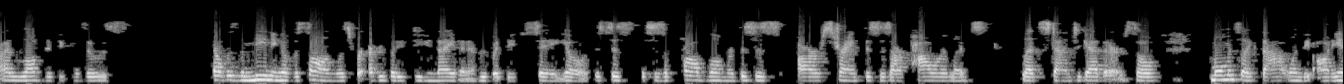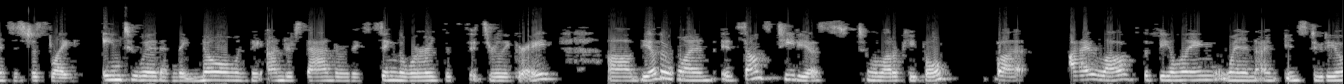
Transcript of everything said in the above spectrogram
i loved it because it was that was the meaning of the song was for everybody to unite and everybody to say yo this is this is a problem or this is our strength this is our power let's let's stand together. So moments like that when the audience is just like into it and they know and they understand or they sing the words. It's, it's really great. Um, the other one, it sounds tedious to a lot of people, but I love the feeling when I'm in studio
